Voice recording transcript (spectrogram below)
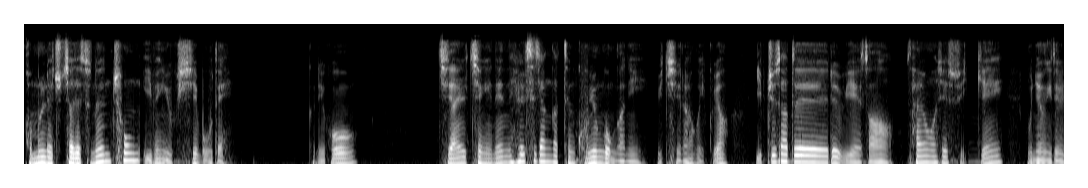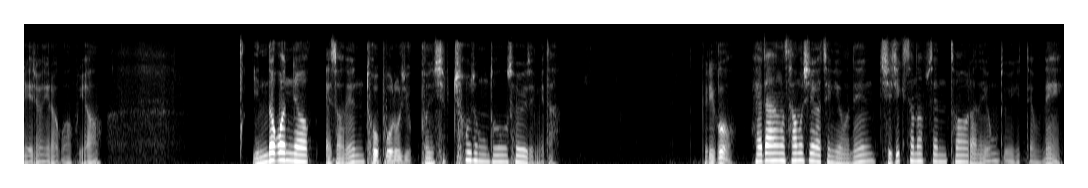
건물 내 주차 대 수는 총 265대 그리고 지하 1층에는 헬스장 같은 공용 공간이 위치를 하고 있고요. 입주자들을 위해서 사용하실 수 있게 운영이 될 예정이라고 하고요. 인덕원역에서는 도보로 6분 10초 정도 소요됩니다. 그리고 해당 사무실 같은 경우는 지식산업센터라는 용도이기 때문에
